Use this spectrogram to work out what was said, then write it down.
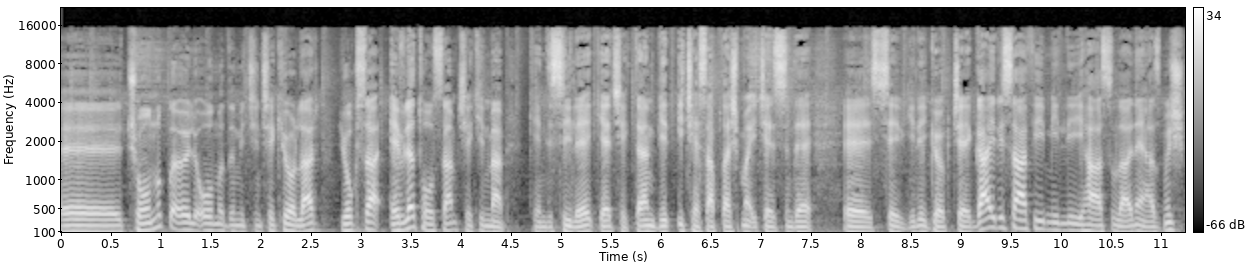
e, çoğunlukla öyle olmadığım için çekiyorlar. Yoksa evlat olsam çekinmem. Kendisiyle gerçekten bir iç hesaplaşma içerisinde e, sevgili Gökçe. Gayri safi milli hasıla ne yazmış?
